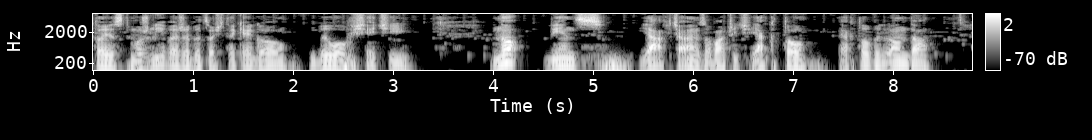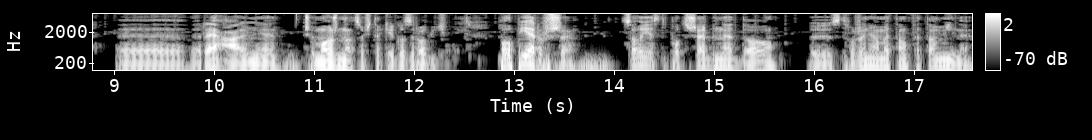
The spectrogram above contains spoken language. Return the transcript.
to jest możliwe, żeby coś takiego było w sieci. No, więc ja chciałem zobaczyć, jak to, jak to wygląda e, realnie, czy można coś takiego zrobić. Po pierwsze, co jest potrzebne do e, stworzenia metamfetaminy?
